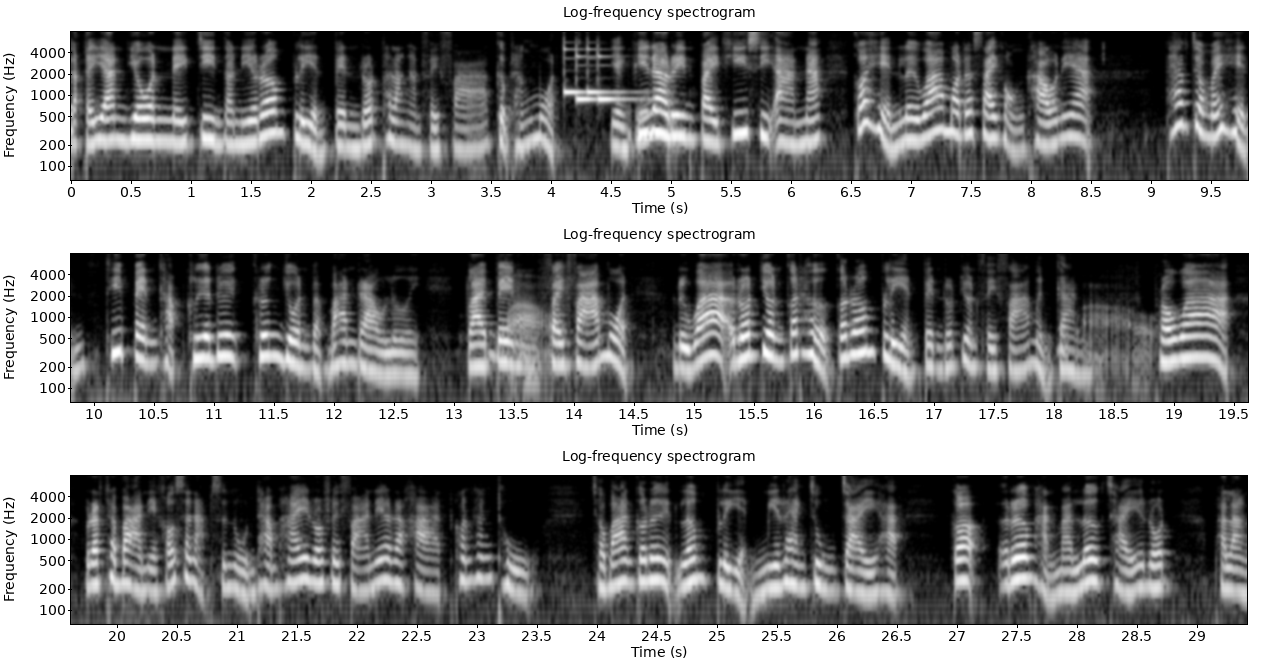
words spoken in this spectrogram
จักรยานยนต์ในจีนตอนนี้เริ่มเปลี่ยนเป็นรถพลังงานไฟฟ้าเกือบทั้งหมด อย่างพี่ดารินไปที่ซีอานนะ ก็เห็นเลยว่ามอเตอร์ไซค์ของเขาเนี่ยแทบจะไม่เห็นที่เป็นขับเคลื่อนด้วยเครื่องยนต์แบบบ้านเราเลย กลายเป็นว้าวไฟฟ้าหมด หรือว่ารถยนต์ก็เถอะก็เริ่มเปลี่ยนเป็นรถยนต์ไฟฟ้าเหมือนกันว้าวเพราะว่ารัฐบาลเนี่ยเขาสนับสนุนทำให้รถไฟฟ้าเนี่ยราคาค่อนข้างถูก ชาวบ้านก็เลยเริ่มเปลี่ยนมีแรงจูงใจค่ะ ก็เริ่มหันมาเลิกใช้รถพลัง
